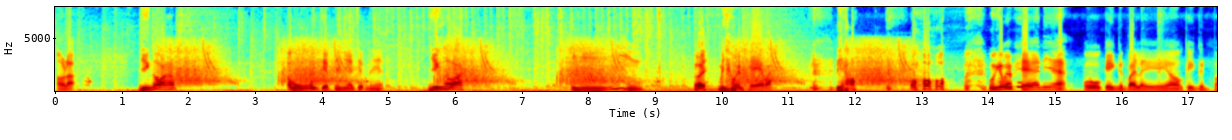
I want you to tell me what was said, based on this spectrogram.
เอาละยิงเข้าไปครับโอ้โหเจ็บนะเนี่ยเจ็บนะเนี่ยยิงเข้าไปอือเฮ้ยมึงยังไม่แพ้ปะเดี๋ยวโอ้มึงยังไม่แพ้เนี่ย โอ้เก่งเกินไปแล้วเก่งเกินไป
